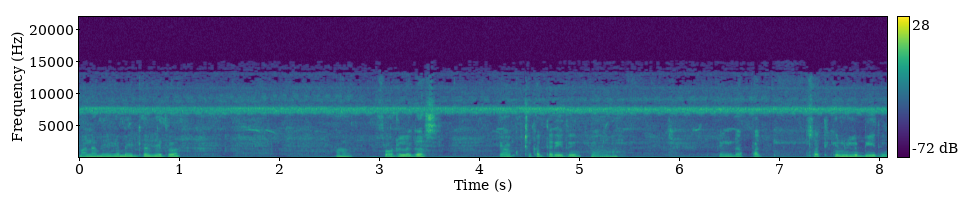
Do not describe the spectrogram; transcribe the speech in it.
Mana mega-mega tuh? Ah, sorry lah guys. Yang aku cakap tadi itu, ah, yang dapat 1 kilo lebih itu,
